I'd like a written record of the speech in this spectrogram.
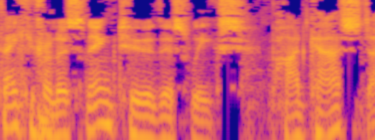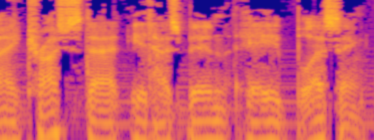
Thank you for listening to this week's podcast. I trust that it has been a blessing.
